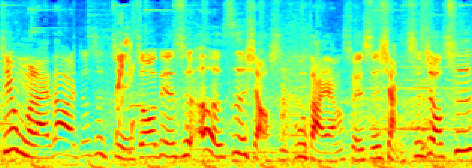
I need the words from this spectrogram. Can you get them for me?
今天我们来到的就是锦州店，是二十四小时不打烊，随时想吃就吃。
